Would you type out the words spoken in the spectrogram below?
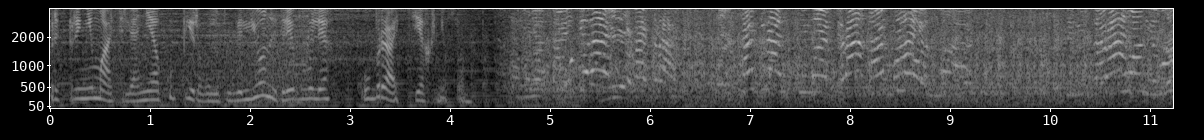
предприниматели. Они оккупировали павильон и требовали убрать технику. Убирают как раз. Как раз снимают. Раз нормально. Это незаконно.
